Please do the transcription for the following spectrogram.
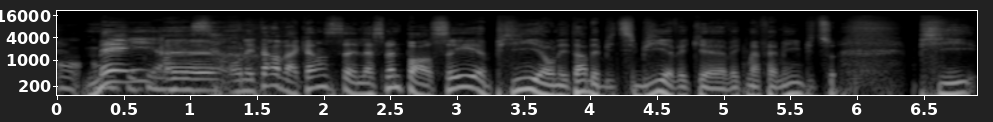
On- on- on- Mais euh, on était en vacances la semaine passée, puis on était en Abitibi avec, euh, avec ma famille, puis tout ça. Puis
